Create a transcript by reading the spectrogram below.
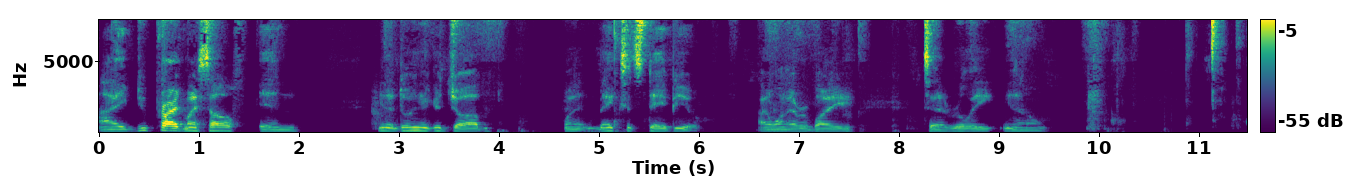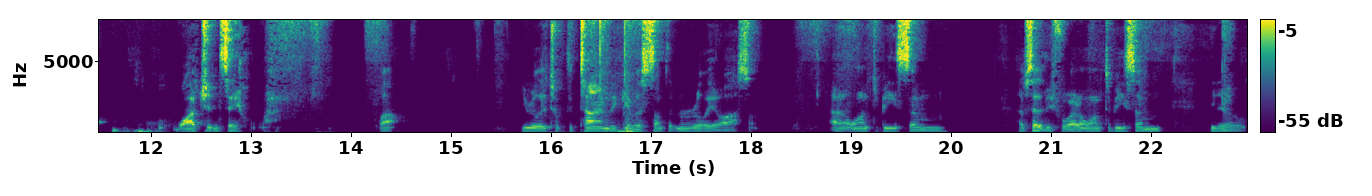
I do pride myself in you know doing a good job when it makes its debut. I want everybody to really, you know, watch it and say, wow, you really took the time to give us something really awesome. I don't want it to be some, I've said it before, I don't want it to be some, you know,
